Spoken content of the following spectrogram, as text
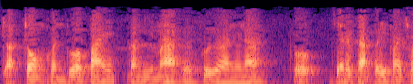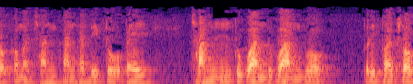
เจาะจงคนทั่วไปก็มีมากหรือเฟือเนี่ยนะพวกเจรกับปริพาชกก็มาฉันกันแต่พิจุไปฉันทุกวันทุกวันพวกปริพาชก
